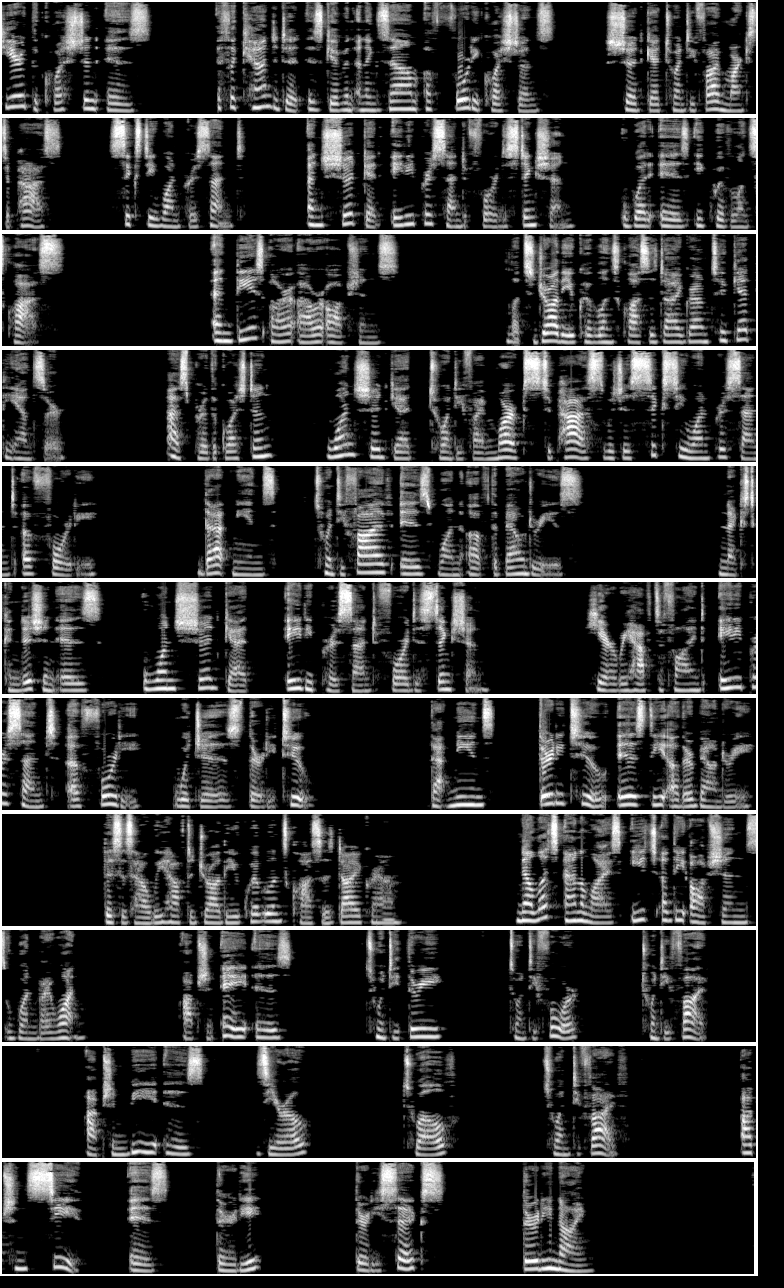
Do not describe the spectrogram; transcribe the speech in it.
Here the question is, if a candidate is given an exam of 40 questions, should get 25 marks to pass, 61%, and should get 80% for distinction, what is equivalence class? And these are our options. Let's draw the equivalence classes diagram to get the answer. As per the question, one should get 25 marks to pass, which is 61% of 40. That means 25 is one of the boundaries. Next condition is one should get 80% for distinction. Here we have to find 80% of 40, which is 32. That means 32 is the other boundary. This is how we have to draw the equivalence classes diagram. Now let's analyze each of the options one by one. Option A is 23, 24, 25. Option B is 0, 12, 25. Option C is 30, 36, 39.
